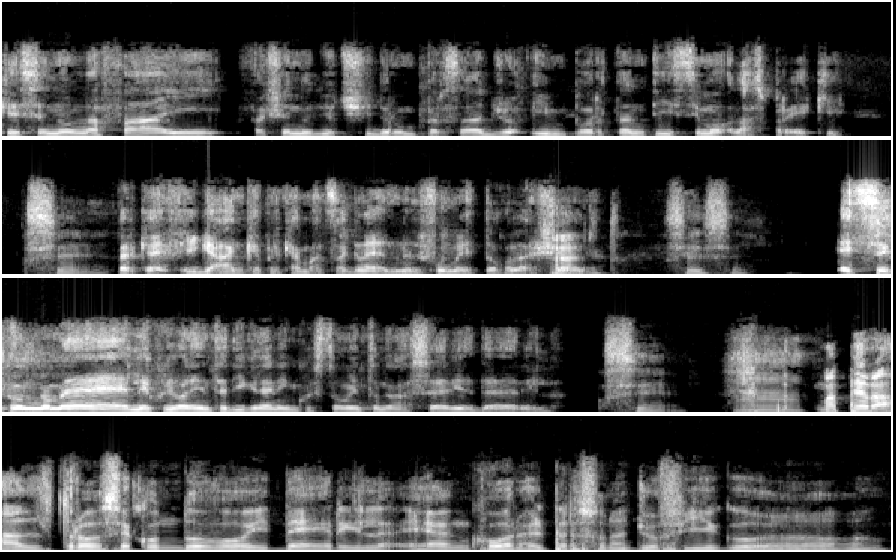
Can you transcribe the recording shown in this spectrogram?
che se non la fai facendo di uccidere un personaggio importantissimo, la sprechi. Sì, Perché è figa anche perché ammazza Glenn nel fumetto quella scena. certo, sì, sì, E secondo me l'equivalente di Glenn in questo momento nella serie è Daryl. sì. Mm. Ma peraltro, secondo voi Daryl è ancora il personaggio figo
